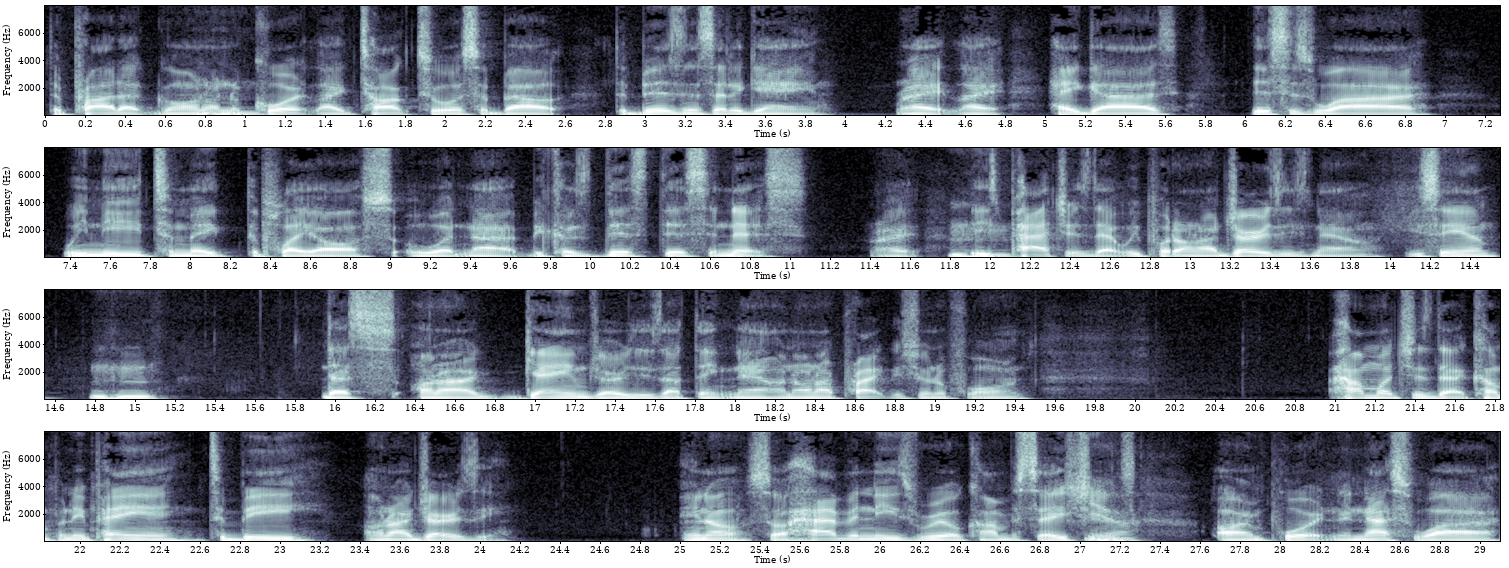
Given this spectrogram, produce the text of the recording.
the product going mm-hmm. on the mm-hmm. court. Like, talk to us about the business of the game, right? Like, hey guys, this is why we need to make the playoffs or whatnot because this, this, and this right? Mm-hmm. These patches that we put on our jerseys now. You see them? Mm-hmm. That's on our game jerseys, I think now, and on our practice uniforms. How much is that company paying to be on our jersey? You know, so having these real conversations yeah. are important, and that's why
